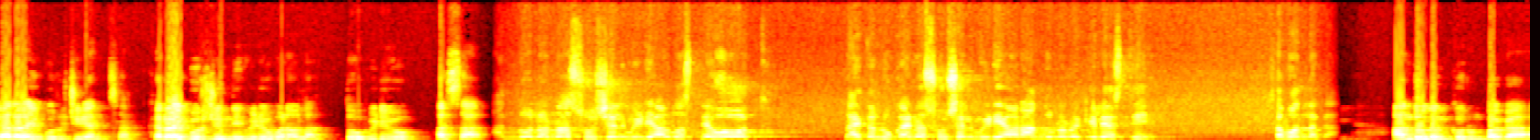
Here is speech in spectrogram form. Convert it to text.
कराळे गुरुजी यांचा. कराळे गुरुजींनी व्हिडिओ बनवला. तो व्हिडिओ असा. आंदोलनं सोशल मीडियावर नसते होत. नाहीतर लोकांना सोशल मीडियावर आंदोलनं केले असते. समजलं का? आंदोलन करून बघा.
